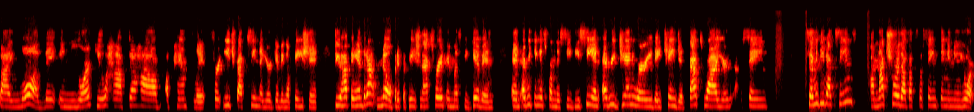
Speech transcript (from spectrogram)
by law, they in New York, you have to have a pamphlet for each vaccine that you're giving a patient. Do you have to hand it out? No, but if the patient asks for it, it must be given. And everything is from the CDC, and every January they change it. That's why you're saying 70 vaccines I'm not sure that that's the same thing in New York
